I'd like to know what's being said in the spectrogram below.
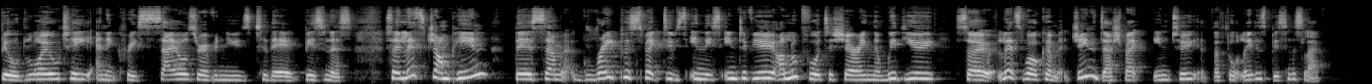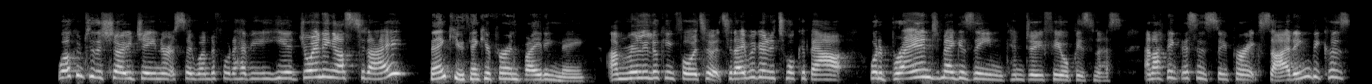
build loyalty, and increase sales revenues to their business. So let's jump in. There's some great perspectives in this interview. I look forward to sharing them with you. So let's welcome Gina Dashback into the Thought Leaders Business Lab. Welcome to the show, Gina. It's so wonderful to have you here joining us today. Thank you. Thank you for inviting me. I'm really looking forward to it. Today, we're going to talk about what a brand magazine can do for your business. And I think this is super exciting because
